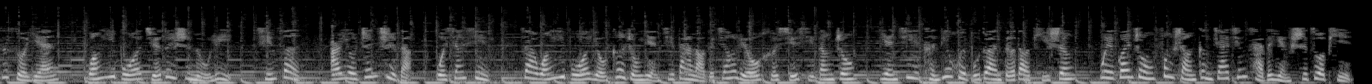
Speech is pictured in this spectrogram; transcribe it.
丝所言，王一博绝对是努力、勤奋而又真挚的。我相信。在王一博有各种演技大佬的交流和学习当中，演技肯定会不断得到提升，为观众奉上更加精彩的影视作品。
